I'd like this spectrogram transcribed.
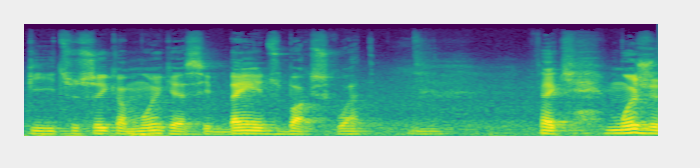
Puis tu sais comme moi que c'est bien du box squat. Fait que moi, je,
